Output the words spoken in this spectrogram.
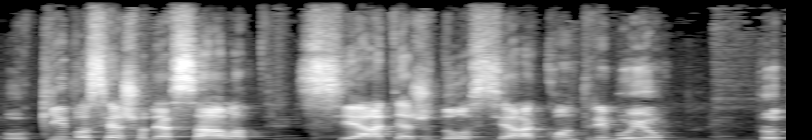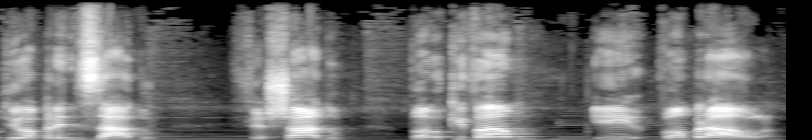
o que você achou dessa aula, se ela te ajudou, se ela contribuiu para o teu aprendizado. Fechado? Vamos que vamos e vamos para aula.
